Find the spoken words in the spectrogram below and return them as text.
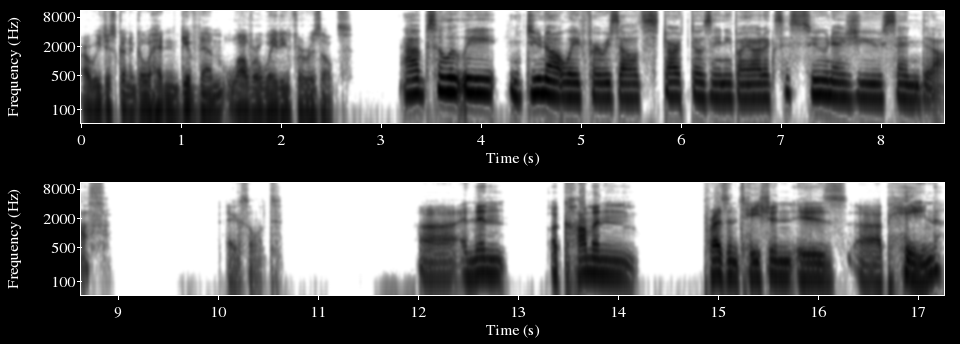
are we just going to go ahead and give them while we're waiting for results? Absolutely do not wait for results. Start those antibiotics as soon as you send it off. Excellent. Uh, and then a common presentation is uh, pain.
